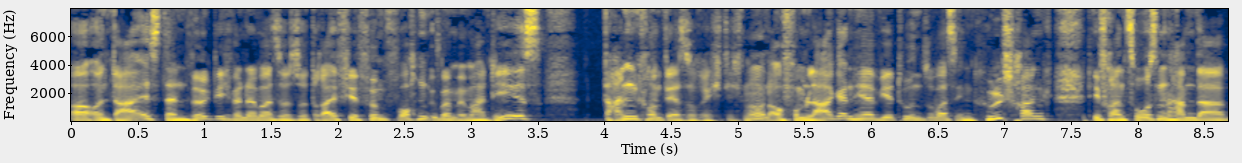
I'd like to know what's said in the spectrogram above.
Äh, und da ist dann wirklich, wenn er mal so, so drei, vier, fünf Wochen über dem MHD ist, dann kommt er so richtig. Ne? Und auch vom Lagern her, wir tun sowas in den Kühlschrank. Die Franzosen haben da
